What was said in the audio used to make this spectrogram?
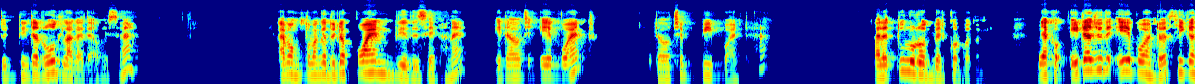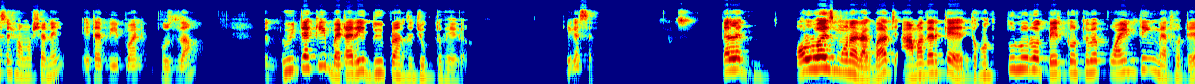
৩ টা রোধ লাগাই দেওয়া হয়েছে হ্যাঁ? এবং তোমাকে দুইটা পয়েন্ট দিয়ে দিছে এখানে। এটা হচ্ছে এ পয়েন্ট, এটা হচ্ছে বি পয়েন্ট, হ্যাঁ? তাহলে তুল্যরোধ বের করব তুমি। দেখো এটা যদি এ পয়েন্ট হয় ঠিক আছে সমস্যা নেই। এটা বি পয়েন্ট বুঝলাম। ২ কি ব্যাটারি দুই প্রান্তে যুক্ত হয়ে গেল। ঠিক আছে? তাহলে অলওয়েজ মনে রাখবা যে আমাদেরকে তখন তুল্য রোধ বের করতে হবে পয়েন্টিং মেথডে।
